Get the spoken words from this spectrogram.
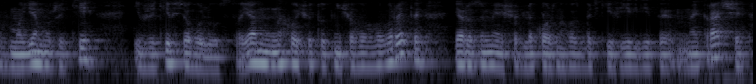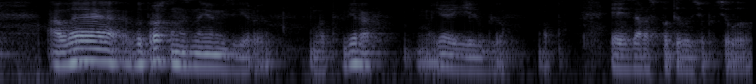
в моєму житті і в житті всього людства. Я не хочу тут нічого говорити. Я розумію, що для кожного з батьків їх діти найкращі, але ви просто не знайомі з вірою. От, Віра, я її люблю. От. Я її зараз потилицю поцілую.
